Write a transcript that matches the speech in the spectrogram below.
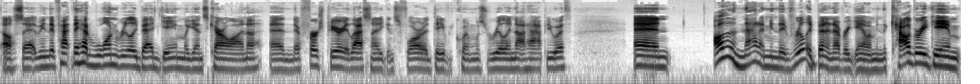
else. I mean, they've had they had one really bad game against Carolina, and their first period last night against Florida, David Quinn was really not happy with. And other than that, I mean, they've really been in every game. I mean, the Calgary game,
